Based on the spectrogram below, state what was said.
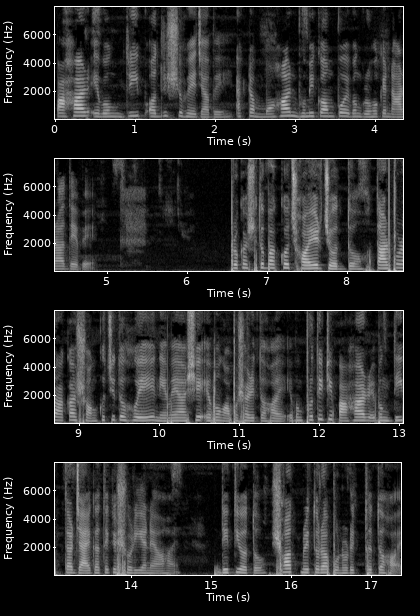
পাহাড় এবং দ্বীপ অদৃশ্য হয়ে যাবে। একটা মহান ভূমিকম্প এবং গ্রহকে নাড়া দেবে। প্রকাশিত বাক্য ছয়ের চোদ্দ। তারপর আকাশ সংকুচিত হয়ে নেমে আসে এবং অপসারিত হয় এবং প্রতিটি পাহাড় এবং দ্বীপ তার জায়গা থেকে সরিয়ে নেওয়া হয়। দ্বিতীয়ত, সৎ মৃতরা পুনরুত্থিত হয়।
